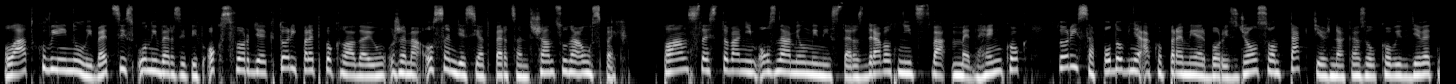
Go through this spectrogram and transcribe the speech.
Látku vyvinuli vedci z univerzity v Oxforde, ktorí predpokladajú, že má 80% šancu na úspech. Plán s testovaním oznámil minister zdravotníctva Matt Hancock, ktorý sa podobne ako premiér Boris Johnson taktiež nakazil COVID-19.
